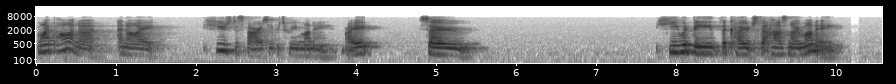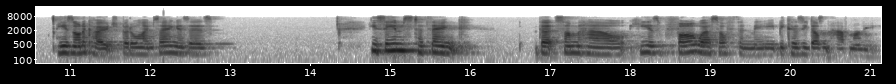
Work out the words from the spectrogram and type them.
my partner and I, huge disparity between money, right? So he would be the coach that has no money. He's not a coach, but all I'm saying is is he seems to think that somehow he is far worse off than me because he doesn't have money.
